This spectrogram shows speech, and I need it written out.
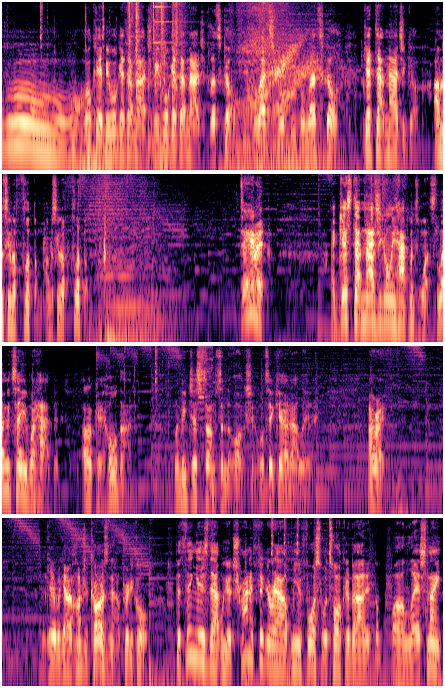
Ooh. Okay, maybe we'll get that magic. Maybe we'll get that magic. Let's go. Let's go, people. Let's go. Get that magic up. I'm just gonna flip them. I'm just gonna flip them. Damn it! I guess that magic only happens once. Let me tell you what happened. Okay, hold on. Let me just um, send the auction. We'll take care of that later. Alright. Okay, we got 100 cards now. Pretty cool. The thing is that we were trying to figure out, me and Forster were talking about it uh, last night,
